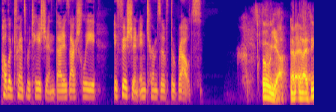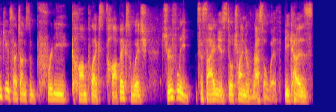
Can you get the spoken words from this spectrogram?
public transportation that is actually efficient in terms of the routes. Oh, yeah. And, and I think you touch on some pretty complex topics, which truthfully society is still trying to wrestle with because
